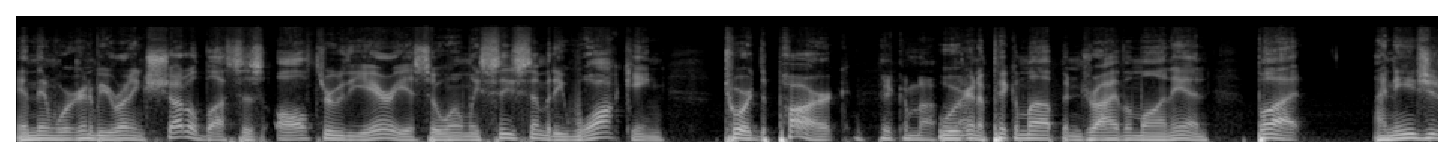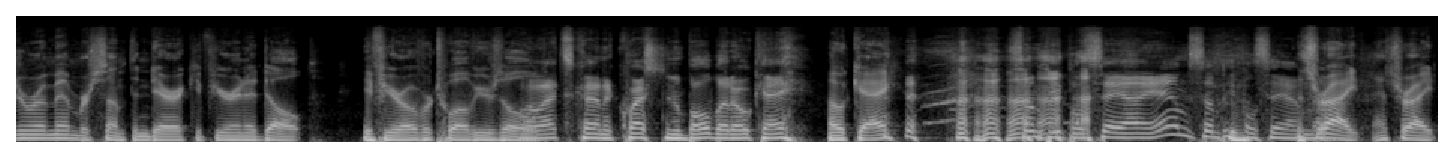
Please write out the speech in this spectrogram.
and then we're going to be running shuttle buses all through the area. So when we see somebody walking toward the park, Pick them up. we're going to pick them up and drive them on in. But I need you to remember something, Derek. If you're an adult, if you're over 12 years old, Well, that's kind of questionable, but okay. okay. Some people say I am. Some people say I'm That's not. right. That's right.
